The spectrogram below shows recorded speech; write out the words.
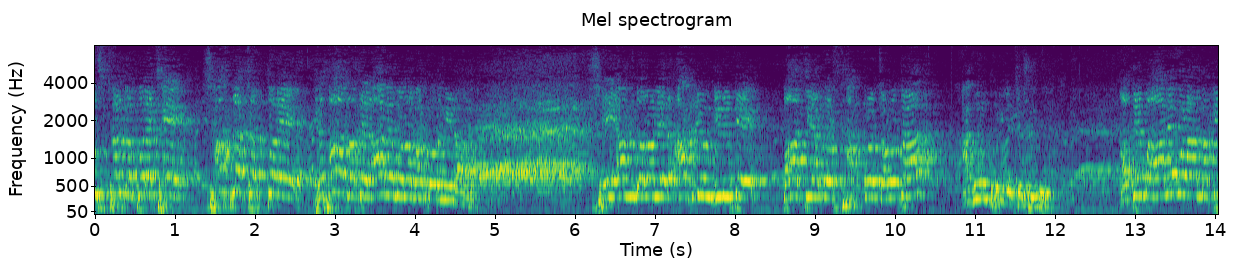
উৎসর্গ করেছে শাপলা চত্বরে হেফাজতের কর্মীরা। সেই আন্দোলনের আগ্নেয়গিরিতে পাঁচই আগস্ট ছাত্র জনতা আগুন ধরিয়েছে শুধু। অতএব আলেমরা আমাকে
